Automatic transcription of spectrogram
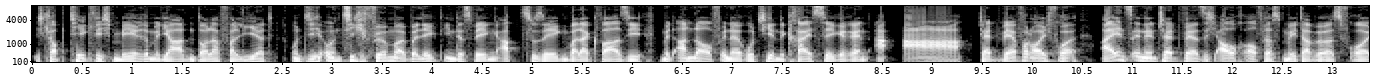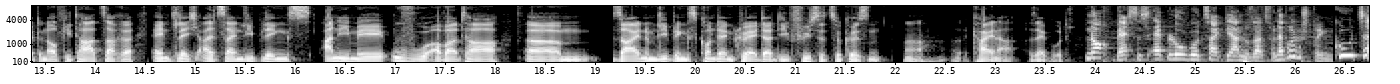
ich glaube, täglich mehrere Milliarden Dollar verliert und die, und die Firma überlegt, ihn deswegen abzusägen, weil er quasi mit Anlauf in der rotierende Kreissäge rennt. Ah, ah. Chat, wer von euch freut. Eins in den Chat, wer sich auch auf das Metaverse freut und auf die Tatsache, endlich als sein Lieblings-Anime-Uwu-Avatar ähm, seinem Lieblings-Content-Creator die Füße zu küssen. Ah, keiner. Sehr gut. noch bestes App-Logo zeigt dir an, du sollst von der Brücke springen. Gute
